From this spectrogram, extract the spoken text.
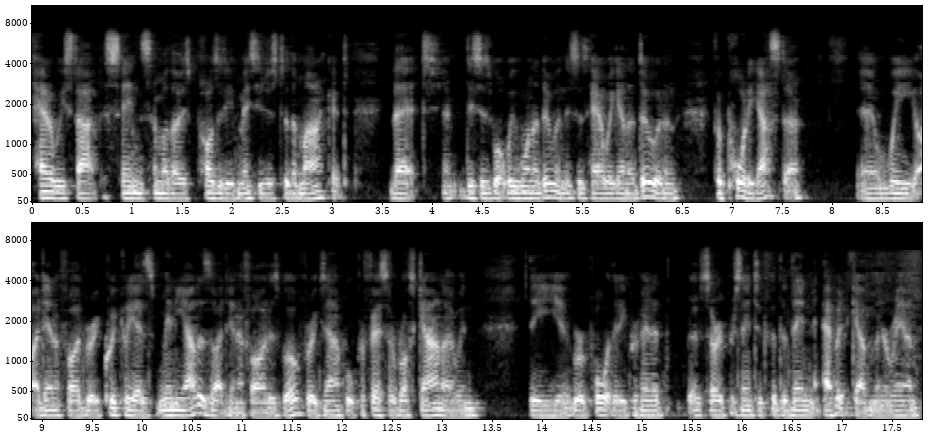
how do we start to send some of those positive messages to the market that you know, this is what we want to do and this is how we're going to do it? And for Port Augusta, uh, we identified very quickly, as many others identified as well. For example, Professor Garnaut in the uh, report that he prevented, uh, sorry, presented for the then Abbott government around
